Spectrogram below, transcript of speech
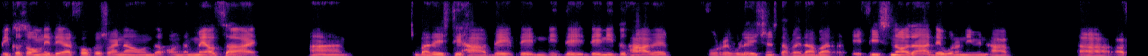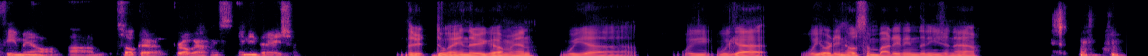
because only they are focused right now on the on the male side, um, but they still have they they need they, they need to have it for regulation stuff like that. But if it's not that, they wouldn't even have uh, a female um, soccer programs in Indonesia. There, Dwayne, there you go, man. We uh we we got we already know somebody in Indonesia now.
